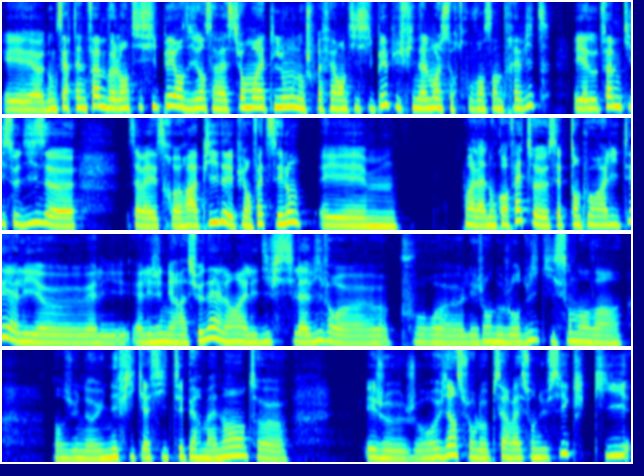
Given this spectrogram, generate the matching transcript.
Et euh, donc certaines femmes veulent anticiper en se disant ça va sûrement être long, donc je préfère anticiper. Puis finalement, elles se retrouvent enceintes très vite. Et il y a d'autres femmes qui se disent euh, ça va être rapide, et puis en fait, c'est long. Et hum, voilà, donc en fait, euh, cette temporalité, elle est, elle est, elle est générationnelle. Hein. elle est difficile à vivre pour les gens d'aujourd'hui qui sont dans, un, dans une, efficacité permanente. Et je, je, reviens sur l'observation du cycle qui,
